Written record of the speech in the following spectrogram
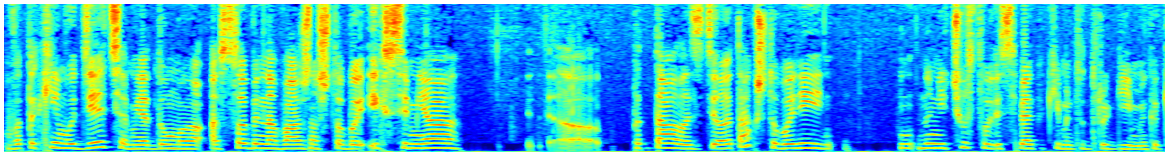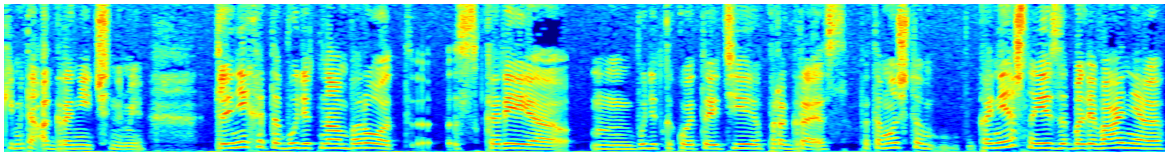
вот таким вот детям, я думаю, особенно важно, чтобы их семья э, пыталась сделать так, чтобы они ну, не чувствовали себя какими-то другими, какими-то ограниченными. Для них это будет наоборот, скорее будет какой-то идти прогресс. Потому что, конечно, есть заболевания,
